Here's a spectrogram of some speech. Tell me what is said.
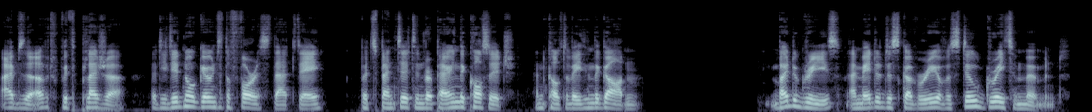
I observed, with pleasure, that he did not go into the forest that day, but spent it in repairing the cottage and cultivating the garden. By degrees, I made a discovery of a still greater moment.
